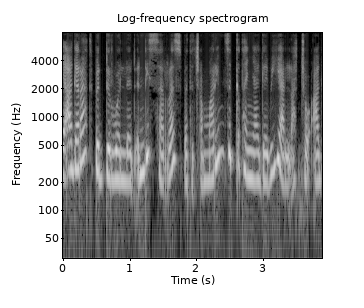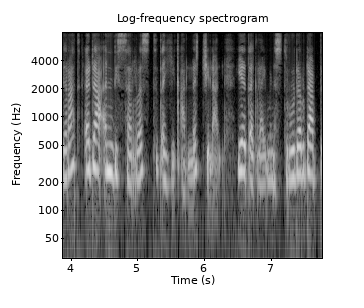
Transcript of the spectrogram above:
የአገራት ብድር ወለድ እንዲሰረዝ በተጨማሪም ዝቅተኛ ገቢ ያላቸው አገራት ዕዳ እንዲሰረዝ ትጠይቃለች ይላል የጠቅላይ ሚኒስትሩ ደብዳቤ።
